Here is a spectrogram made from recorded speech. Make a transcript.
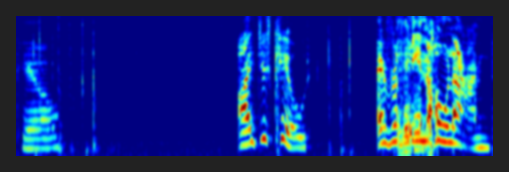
Kill. I just killed everything in the whole land.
